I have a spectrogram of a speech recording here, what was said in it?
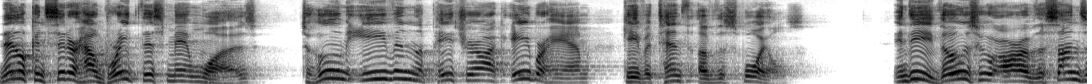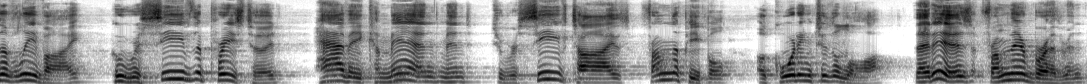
Now consider how great this man was, to whom even the patriarch Abraham gave a tenth of the spoils. Indeed, those who are of the sons of Levi, who receive the priesthood have a commandment to receive tithes from the people according to the law, that is, from their brethren,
